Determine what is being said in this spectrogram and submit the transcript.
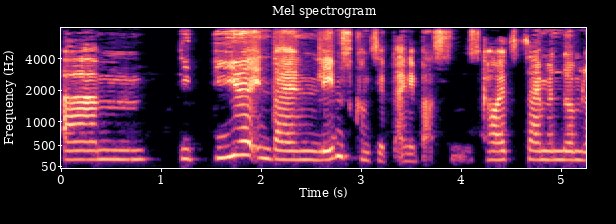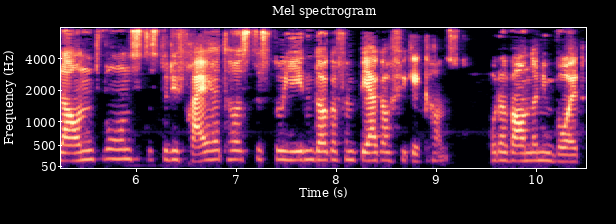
ähm, die dir in dein Lebenskonzept einpassen. Das kann jetzt sein, wenn du im Land wohnst, dass du die Freiheit hast, dass du jeden Tag auf den Berg aufgehen kannst oder wandern im Wald.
